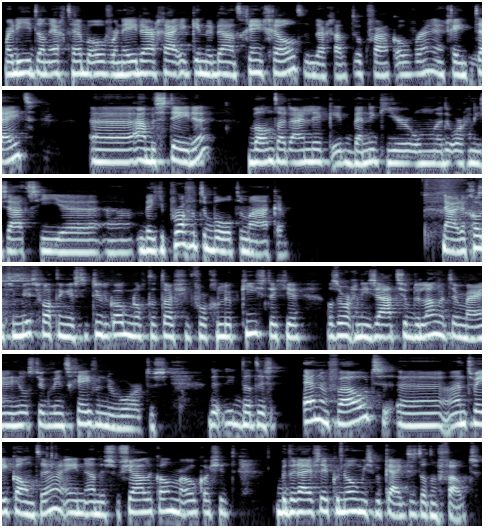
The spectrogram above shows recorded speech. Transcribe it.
Maar die het dan echt hebben over nee, daar ga ik inderdaad geen geld, en daar gaat het ook vaak over, hè, en geen tijd aan besteden. Want uiteindelijk ben ik hier om de organisatie een beetje profitable te maken. Nou, de grootste misvatting is natuurlijk ook nog dat als je voor geluk kiest, dat je als organisatie op de lange termijn een heel stuk winstgevender wordt. Dus dat is en een fout aan twee kanten. Eén aan de sociale kant, maar ook als je het bedrijfseconomisch bekijkt, is dat een fout.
